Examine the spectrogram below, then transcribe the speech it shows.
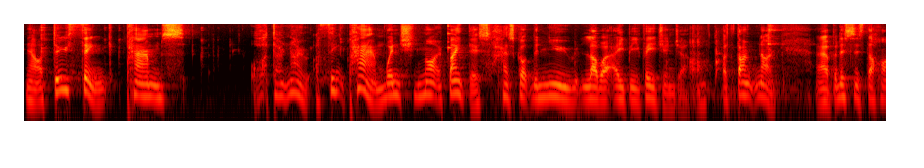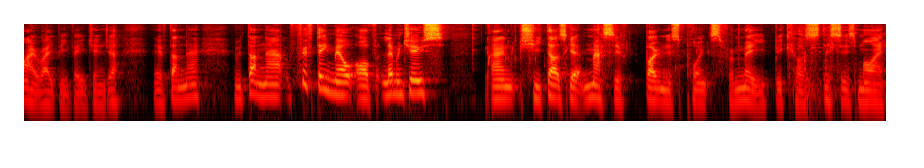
Now, I do think Pam's, oh, I don't know, I think Pam, when she might have made this, has got the new lower ABV ginger. I don't know. Uh, but this is the higher ABV ginger they've done there. We've done that. 15 ml of lemon juice. And she does get massive bonus points from me because this is my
